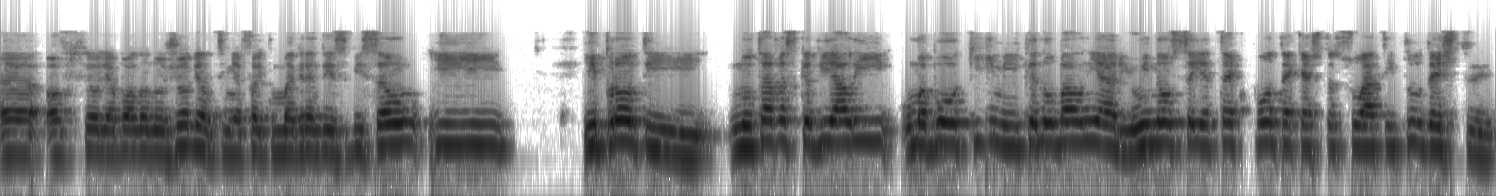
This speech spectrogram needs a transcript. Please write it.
uh, ofereceu-lhe a bola no jogo, ele tinha feito uma grande exibição e, e pronto, e notava-se que havia ali uma boa química no balneário e não sei até que ponto é que esta sua atitude, este,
